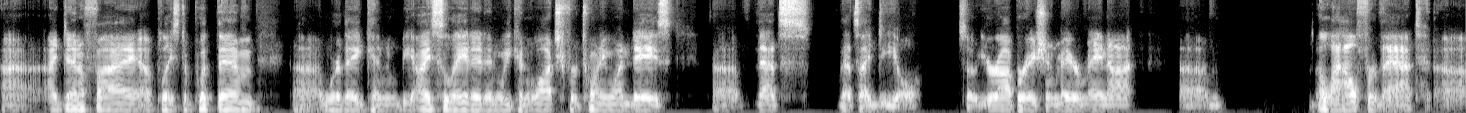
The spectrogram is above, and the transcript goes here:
uh, identify a place to put them uh, where they can be isolated and we can watch for 21 days, uh, that's that's ideal. So your operation may or may not um, allow for that. Uh,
